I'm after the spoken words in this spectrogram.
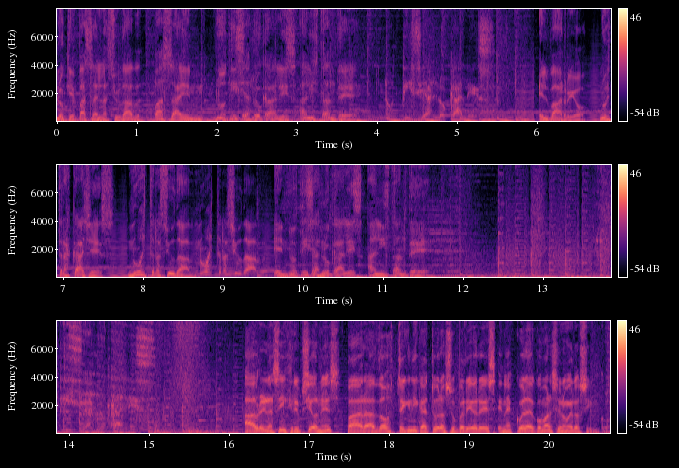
Lo que pasa en la ciudad pasa en Noticias Locales al instante. Noticias Locales. El barrio, nuestras calles, nuestra ciudad. Nuestra ciudad. En Noticias Locales al instante. Noticias Locales. Abren las inscripciones para dos tecnicaturas superiores en la Escuela de Comercio número 5.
